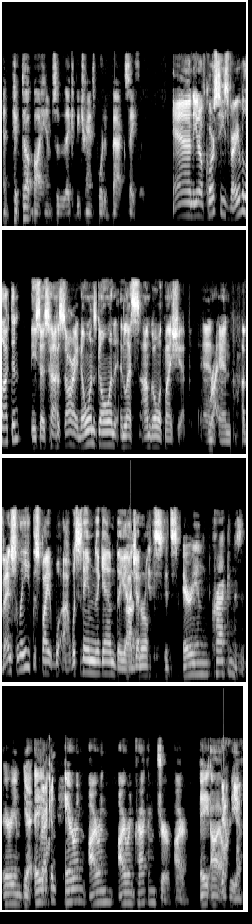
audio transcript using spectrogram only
and picked up by him so that they could be transported back safely. And, you know, of course, he's very reluctant. He says, sorry, no one's going unless I'm going with my ship. And, Right. and eventually, despite, uh, what's his name again? The uh, Uh, general? It's it's Arian Cracken. Is it Arian? Yeah, A- Cracken? Aaron, Iron, Iron Cracken. Sure, Iron. A I R E N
